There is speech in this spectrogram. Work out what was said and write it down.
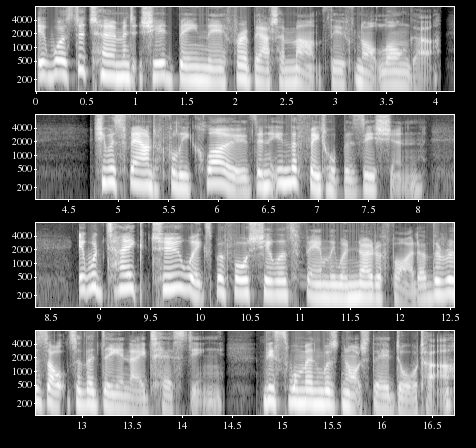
It was determined she had been there for about a month, if not longer. She was found fully clothed and in the fetal position. It would take two weeks before Sheila's family were notified of the results of the DNA testing. This woman was not their daughter.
